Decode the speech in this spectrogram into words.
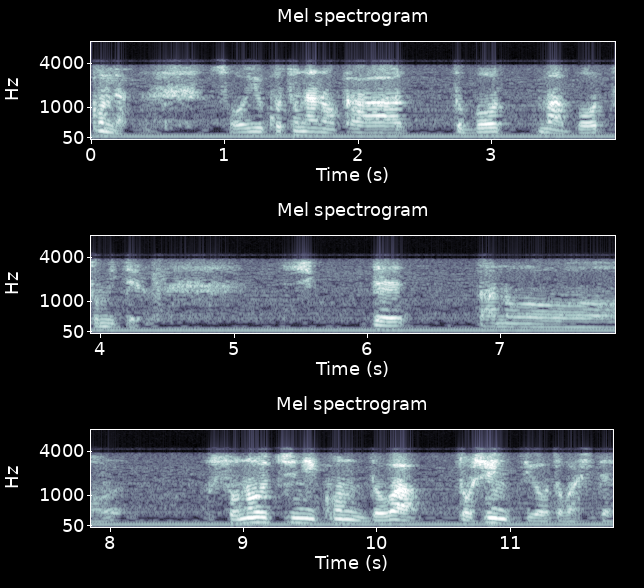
突っ込んだ。そういうことなのかとぼー、まあ、ぼーっと見てる。で、あのー、そのうちに今度はドシンっていう音がして、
